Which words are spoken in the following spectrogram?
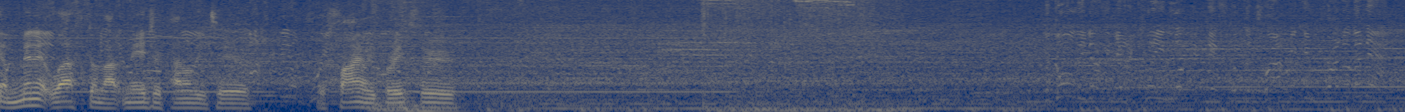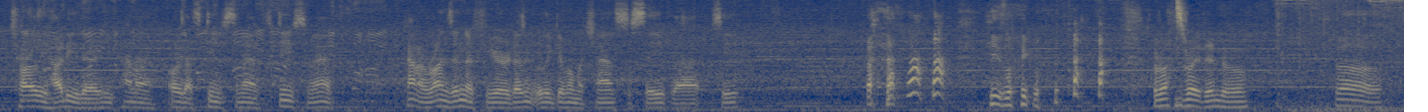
a minute left on that major penalty too. They finally break through. Charlie Huddy there, he kind of, oh, or that's Steve Smith. Steve Smith kind of runs into fear. doesn't really give him a chance to save that. See? He's like, runs right into him. Oh.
